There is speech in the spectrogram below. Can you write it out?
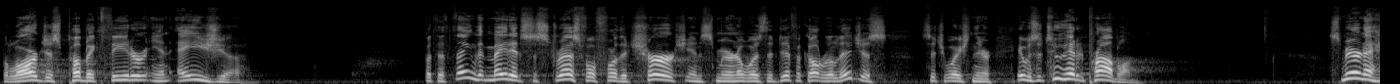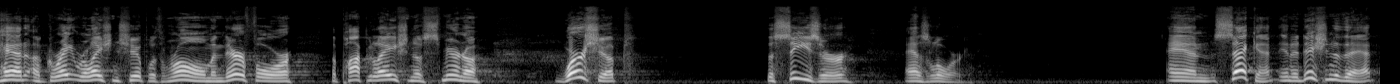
the largest public theater in Asia. But the thing that made it so stressful for the church in Smyrna was the difficult religious situation there. It was a two headed problem. Smyrna had a great relationship with Rome, and therefore the population of Smyrna worshiped the Caesar as Lord. And second, in addition to that,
